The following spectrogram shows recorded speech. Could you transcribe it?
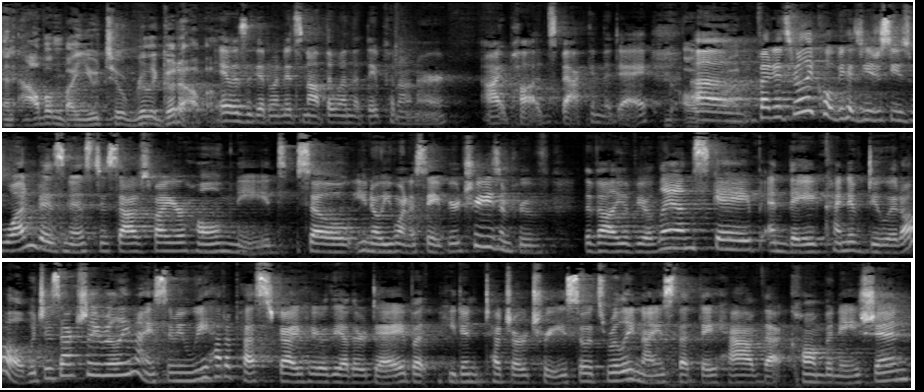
an album by U2? Really good album. It was a good one. It's not the one that they put on our iPods back in the day. Oh, um, but it's really cool because you just use one business to satisfy your home needs. So, you know, you want to save your trees, improve the value of your landscape, and they kind of do it all, which is actually really nice. I mean, we had a pest guy here the other day, but he didn't touch our trees. So it's really nice that they have that combination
